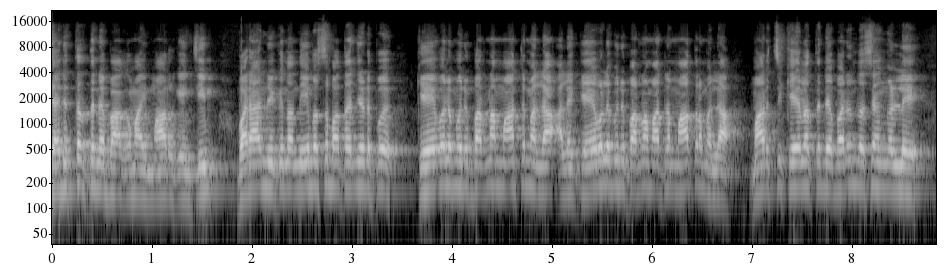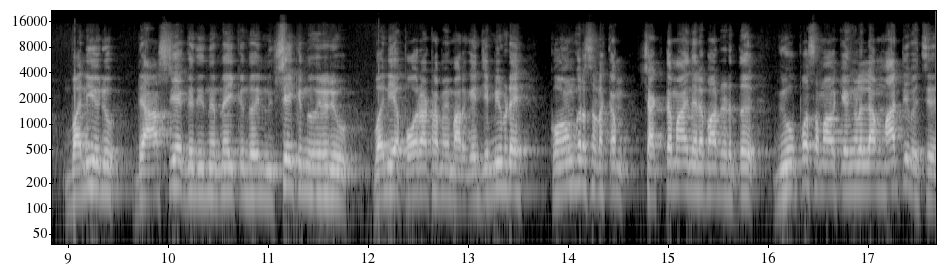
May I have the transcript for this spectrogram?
ചരിത്രത്തിന്റെ ഭാഗമായി മാറുകയും ചെയ്യും. വരാനിരിക്കുന്ന നിയമസഭാ തെരഞ്ഞെടുപ്പ് കേവലം ഒരു ഭരണം മാറ്റമല്ല അല്ലെ കേവലം ഒരു ഭരണമാറ്റം മാത്രമല്ല മറിച്ച് കേരളത്തിന്റെ വരും ദശകങ്ങളിലെ വലിയൊരു രാഷ്ട്രീയ ഗതി നിർണയിക്കുന്നതിൽ നിശ്ചയിക്കുന്നതിലൊരു വലിയ പോരാട്ടമായി മാറുകയും ചെയ്യും. ഇവിടെ കോൺഗ്രസ് അടക്കം ശക്തമായ നിലപാടെടുത്ത് ഗ്രൂപ്പ് സമവാക്യങ്ങളെല്ലാം മാറ്റിവെച്ച്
